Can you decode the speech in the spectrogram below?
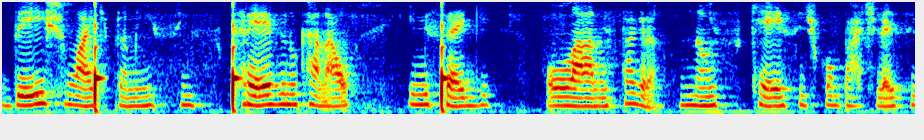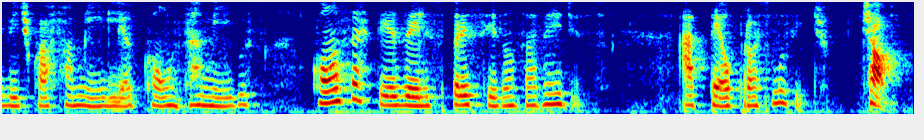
deixa um like para mim, se inscreve no canal e me segue lá no Instagram. Não esquece de compartilhar esse vídeo com a família, com os amigos. Com certeza eles precisam saber disso. Até o próximo vídeo. Tchau!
